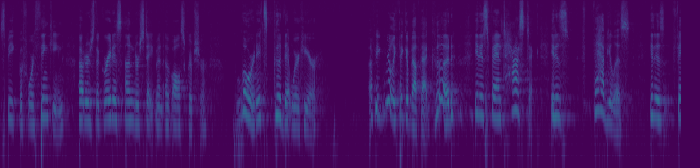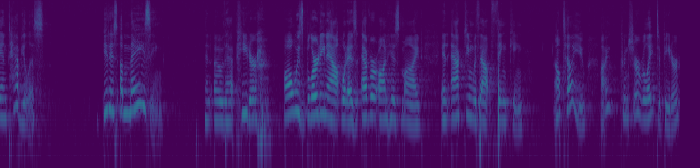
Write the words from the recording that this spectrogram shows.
speak before thinking, utters the greatest understatement of all Scripture Lord, it's good that we're here. I mean, really think about that. Good. It is fantastic. It is fabulous. It is fantabulous. It is amazing. And oh, that Peter, always blurting out what is ever on his mind and acting without thinking. I'll tell you, I can sure relate to Peter.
